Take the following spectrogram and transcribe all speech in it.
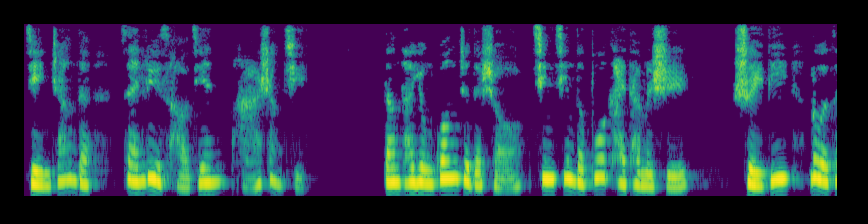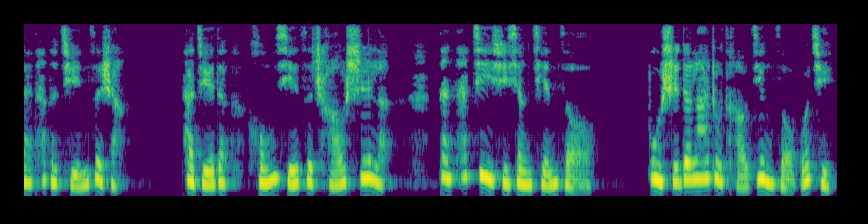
紧张的在绿草间爬上去。当他用光着的手轻轻地拨开它们时，水滴落在她的裙子上。他觉得红鞋子潮湿了，但他继续向前走，不时地拉住草茎走过去，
